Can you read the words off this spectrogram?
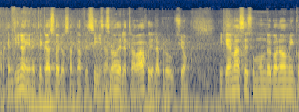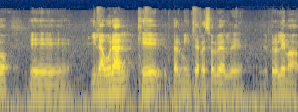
argentinos y en este caso de los santafesinos, ¿no? del trabajo y de la producción. Y que además es un mundo económico eh, y laboral que permite resolverle el problema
